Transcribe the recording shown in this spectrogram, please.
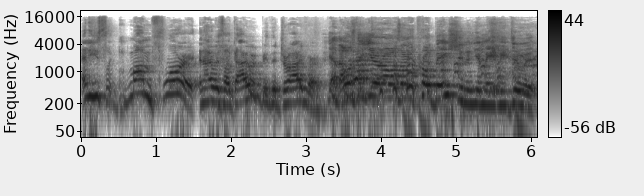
and he's like, "Mom, floor it," and I was like, "I would be the driver." Yeah, that was the year I was on probation and you made me do it.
